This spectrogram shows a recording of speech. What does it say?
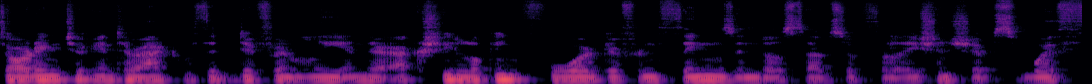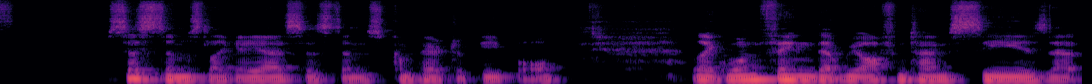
starting to interact with it differently and they're actually looking for different things in those types of relationships with systems like AI systems compared to people. Like one thing that we oftentimes see is that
